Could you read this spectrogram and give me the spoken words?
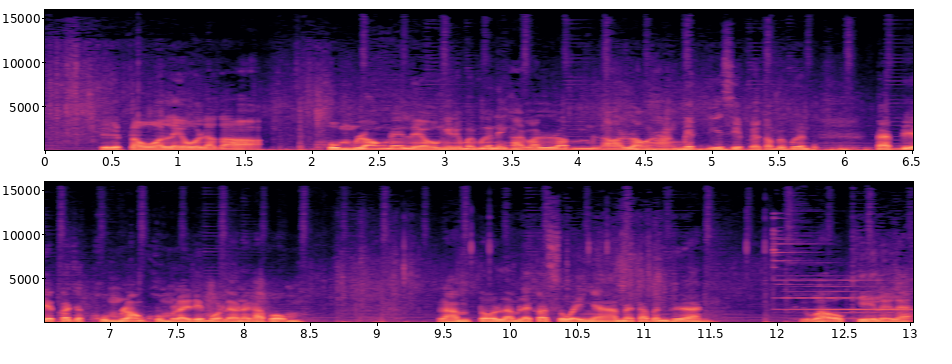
ๆคือโตเร็วแล้วก็ คุมร่องได้เร็วอย่างนี้เพื่อนๆนี่ขายว่าร่องห่างเม็ดยี่สิบนะครับเพื่อนๆแป๊บเดียวก็จะคุมร่องคุมอะไรได้หมดแล้วนะครับผมลำต้นลำอะไรก็สวยงามนะครับเพื่อนๆถือว่าโอเคเลยแหละ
